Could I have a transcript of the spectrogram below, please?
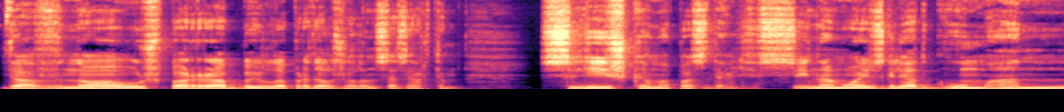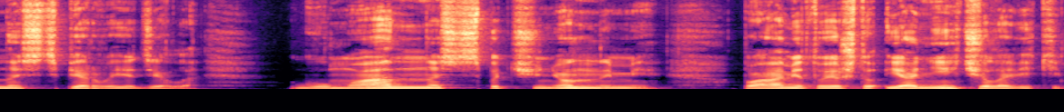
Давно уж пора было, продолжал он с азартом. Слишком опоздали. И, на мой взгляд, гуманность – первое дело. Гуманность с подчиненными, памятуя, что и они человеки.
